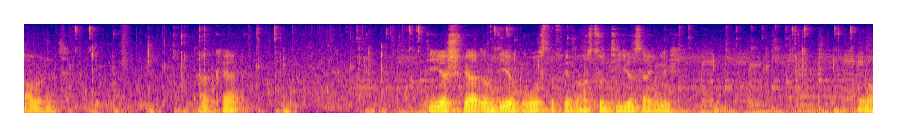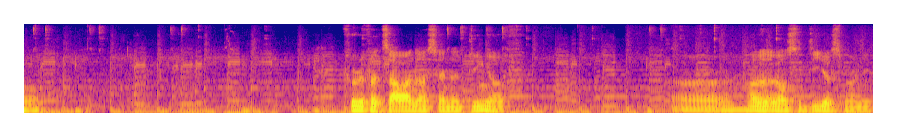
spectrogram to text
Aber nicht. Danke. Dia Schwert und Dia Brust auf jeden Fall. Hast du Dias eigentlich? Ja. Viele verzaubern auch seine Dinge auf. Äh, hast du Dias, meine ich.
